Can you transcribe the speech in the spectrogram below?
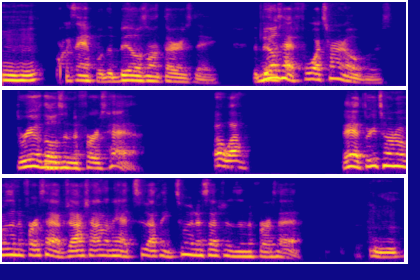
Mhm. For example, the Bills on Thursday. The Bills had four turnovers, three of Mm-hmm. those in the first half. Oh wow. They had three turnovers in the first half. Josh Allen had two, I think, two interceptions in the first half. Mhm.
